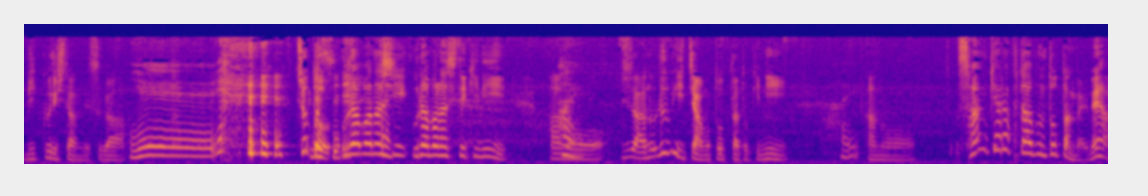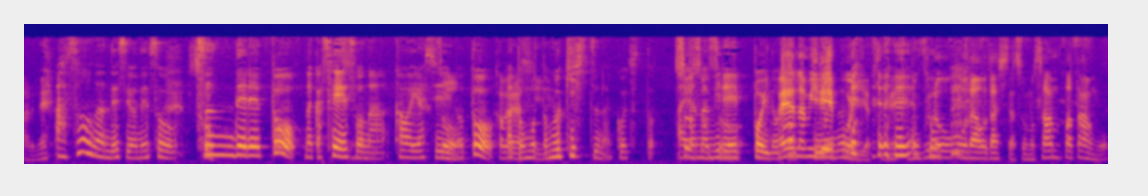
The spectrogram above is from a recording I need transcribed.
びっくりしたんですが ちょっと嬉しい。裏話、裏話的にあの、はい。実はあのルビーちゃんを撮った時にはい。あの3キャラクター分撮ったんだよねあれね。あそうなんですよね。そう。ツンデレとなんか清楚な可愛らしいのとあともっと無機質なこうちょっと綾波レイっぽいのと。綾波レイっぽいやつね。僕のオーダーを出したその3パターンを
